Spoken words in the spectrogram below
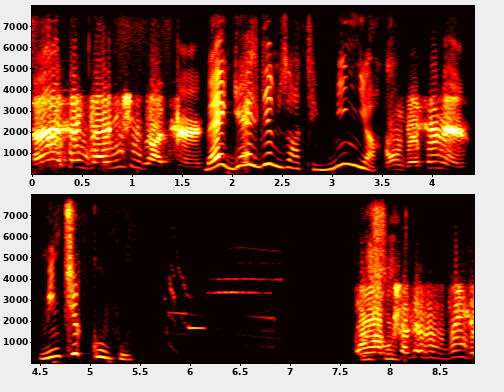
He sen gelmişsin zaten. Ben geldim zaten minyak. Oğlum desene. Minçik kupu. Oha bu sefer hızlıydı.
